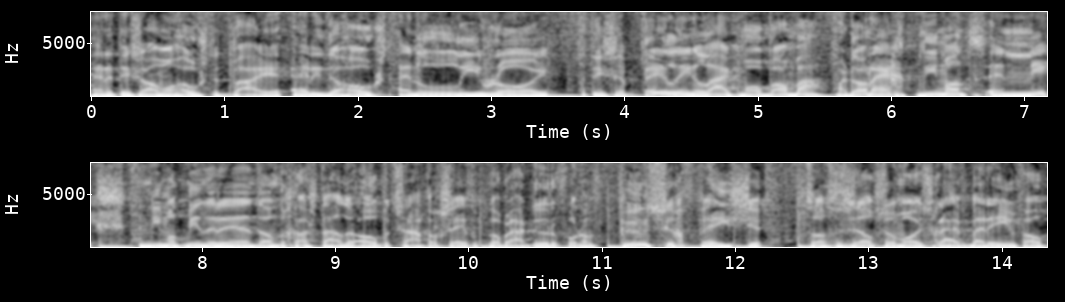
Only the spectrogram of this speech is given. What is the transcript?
En het is allemaal hosted bij Eddie de Host en Leroy. Het is Beling like Mobamba. Maar dan echt niemand en niks. Niemand minder dan de gasthouder opent zaterdag 7 oktober haar deuren voor een funzig feestje. Zoals ze zelf zo mooi schrijven bij de info.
